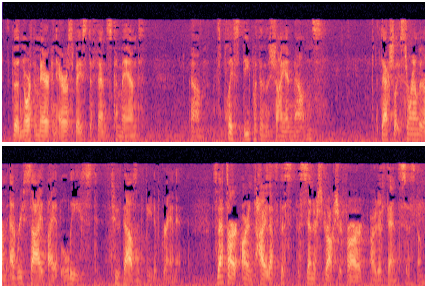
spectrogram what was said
It's the North American Aerospace Defense Command. Um, it's placed deep within the Cheyenne Mountains. It's actually surrounded on every side by at least 2,000 feet of granite. So that's our, our entire, that's the, the center structure for our, our defense system.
